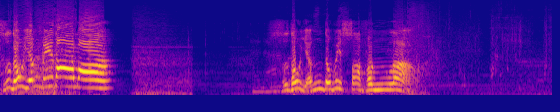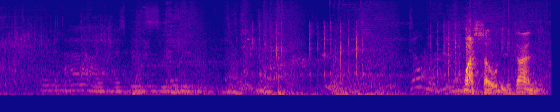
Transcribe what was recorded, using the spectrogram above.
石头营没大吗？石头营都被杀疯了。我手里干你！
